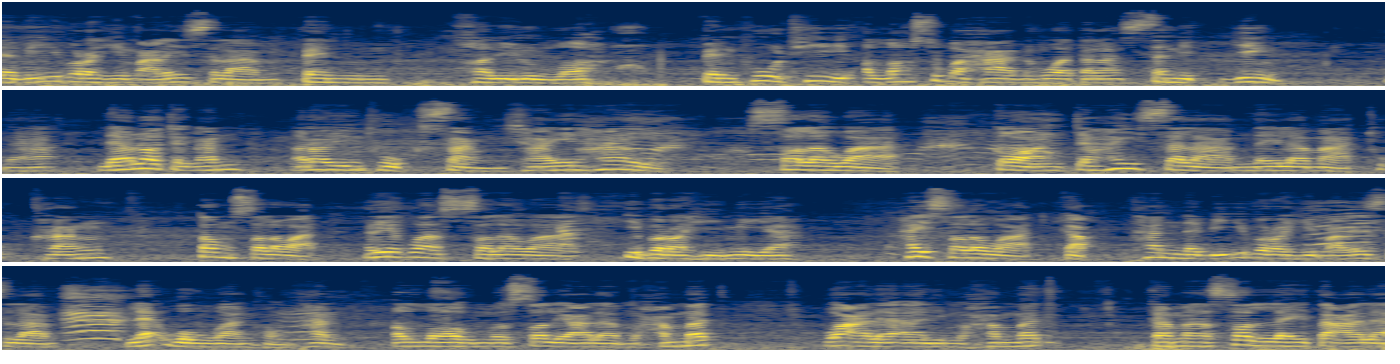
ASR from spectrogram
นบีอิบราฮิมอะลัยฮิสลามเป็นคอลิลุลลอฮ์เป็นผู้ที่อัลลอฮ์ซุบฮานะฮูวะตะลาสนิทยิ่งนะฮะแล้วนอกจากนั้นเรายังถูกสั่งใช้ให้สลาวาก่อนจะให้สลามในละหมาดทุกครั้ง ต้องสลาวาตเรียกว่าสลาวาตอิบราฮิมียะให้สลาวาตกับท่านนบีอิบราฮิมอะลัยฮิสสลาม และวงวานของท่านอัลลอฮุมะซัลลิอะลามุฮัมมัดวะอะลาอาลีมุฮัมมัดกามาซัลลัยตะอะลา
